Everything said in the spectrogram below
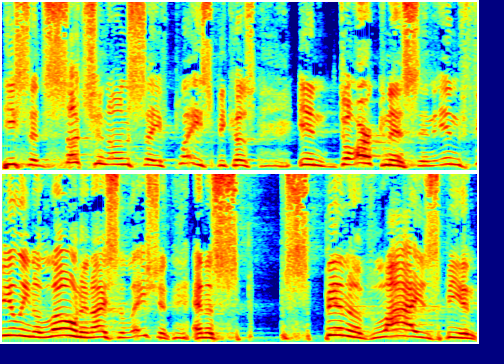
he said such an unsafe place because in darkness and in feeling alone and isolation and a sp- spin of lies being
